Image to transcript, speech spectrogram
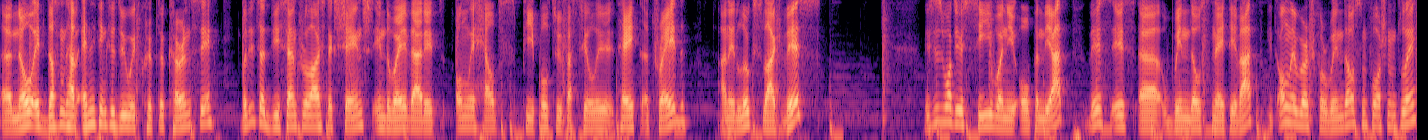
Uh, no, it doesn't have anything to do with cryptocurrency, but it's a decentralized exchange in the way that it only helps people to facilitate a trade. And it looks like this. This is what you see when you open the app. This is a Windows native app. It only works for Windows, unfortunately.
